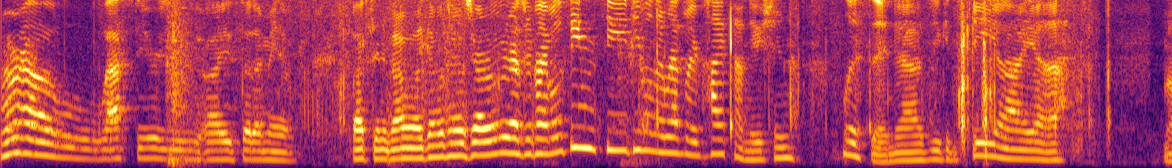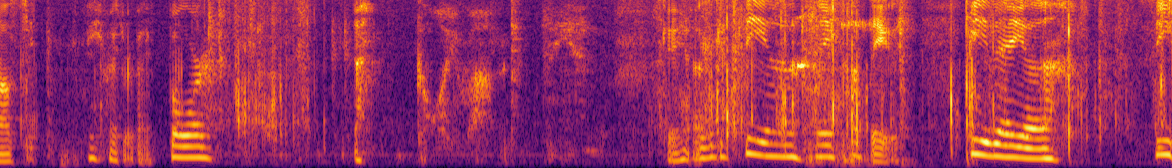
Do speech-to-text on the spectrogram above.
Remember how last year you I said I made a vaccine about like I wasn't really sure over Raspberry Pi? It seems the people in the Raspberry Pi Foundation listened. As you can see, I uh, well, see, Raspberry Pi four. Okay, as you can see, uh, they updated. See, they uh, see,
